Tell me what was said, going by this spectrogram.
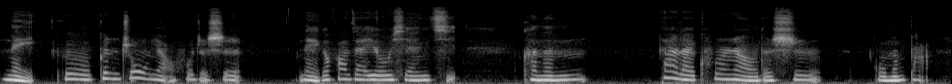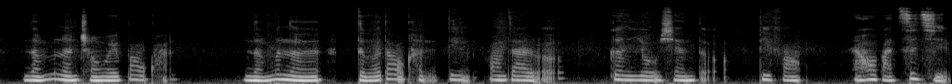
哪个更重要，或者是哪个放在优先级。可能带来困扰的是，我们把能不能成为爆款，能不能得到肯定放在了更优先的地方，然后把自己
